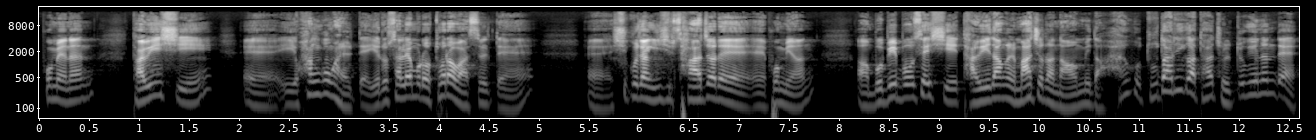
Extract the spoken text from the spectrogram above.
보면은 다윗이 이 황궁할 때 예루살렘으로 돌아왔을 때 19장 24절에 보면 어, 무비보셋이 다윗 왕을 맞으러 나옵니다. 아이고 두 다리가 다 절뚝이는데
